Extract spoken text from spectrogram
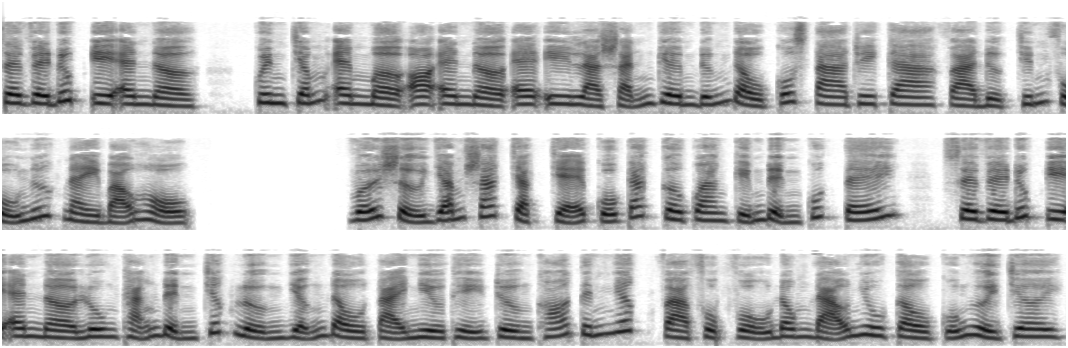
CVWIN, Queen.MONEI là sảnh game đứng đầu Costa Rica và được chính phủ nước này bảo hộ. Với sự giám sát chặt chẽ của các cơ quan kiểm định quốc tế, CVWIN luôn khẳng định chất lượng dẫn đầu tại nhiều thị trường khó tính nhất và phục vụ đông đảo nhu cầu của người chơi.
